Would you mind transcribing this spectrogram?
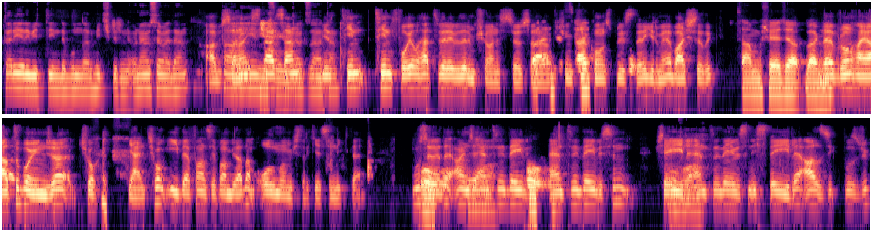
kariyeri bittiğinde bunların hiçbirini önemsemeden Abi sana istersen zaten. bir tin, tin foil hat verebilirim şu an istiyorsan abi. Çünkü sen- konspirasilere girmeye başladık. Sen bu şeye cevap verme. LeBron hayatı boyunca çok yani çok iyi defans yapan bir adam olmamıştır kesinlikle. Bu Oo, sene de ancak oha. Anthony Davis Oo. Anthony Davis'in şeyiyle, Oha. Anthony Davis'in isteğiyle azıcık buzcuk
